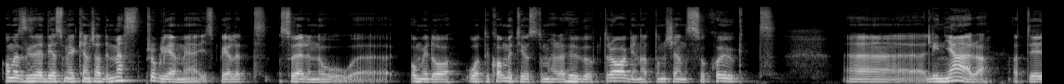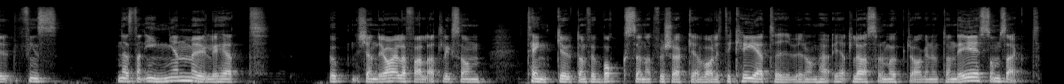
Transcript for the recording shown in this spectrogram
om jag ska säga det som jag kanske hade mest problem med i spelet så är det nog, eh, om vi då återkommer till just de här huvuduppdragen, att de känns så sjukt eh, linjära. Att det finns nästan ingen möjlighet, upp, kände jag i alla fall, att liksom tänka utanför boxen, att försöka vara lite kreativ i, de här, i att lösa de uppdragen. Utan det är som sagt,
